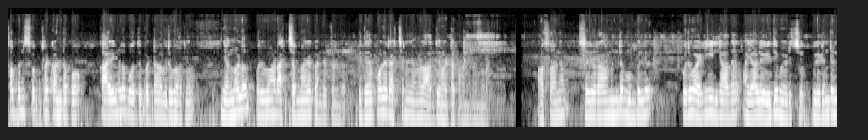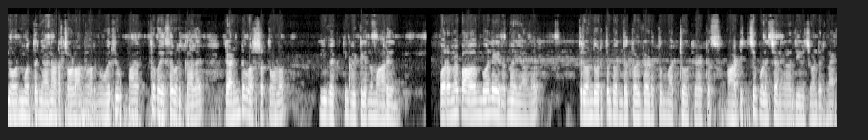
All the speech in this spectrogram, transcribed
സബ് ഇൻസ്പെക്ടറെ കണ്ടപ്പോൾ കാര്യങ്ങൾ ബോധ്യപ്പെട്ട് അവർ പറഞ്ഞു ഞങ്ങളും ഒരുപാട് അച്ഛന്മാരെ കണ്ടിട്ടുണ്ട്. ഇതേപോലെ ഒരു അച്ഛനെ ഞങ്ങൾ ആദ്യമായിട്ടാണ് കാണുന്നത്. അവസാനം ശ്രീറാമിന്റെ മുമ്പിൽ ഒരു വഴിയില്ലാതെ അയാൾ എഴുതി മേടിച്ചു വീടിന്റെ ലോൺ മൊത്തം ഞാൻ അടച്ചോളാം എന്ന് പറഞ്ഞു. ഒരു പത്ത് പൈസ കൊടുക്കാതെ രണ്ട് വർഷത്തോളം ഈ വ്യക്തി വീട്ടിൽ നിന്ന് മാറി നിന്നു പുറമെ പാവം പോലെ ഇരുന്ന ഇയാൾ തിരുവനന്തപുരത്ത് ബന്ധുക്കളുടെ അടുത്തും മറ്റുമൊക്കെ ആയിട്ട് അടിച്ച് പൊളിച്ചാണ് ഇയാൾ ജീവിച്ചുകൊണ്ടിരുന്നത്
